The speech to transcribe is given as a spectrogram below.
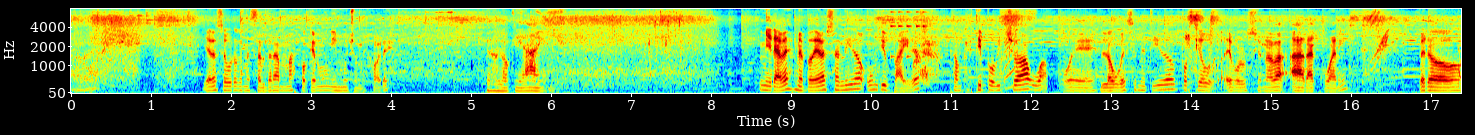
A ver. Y ahora seguro que me saldrán más Pokémon y mucho mejores. Pero lo que hay. Mira, ¿ves? Me podría haber salido un Dewpider. Que aunque es tipo bicho agua, pues lo hubiese metido porque evolucionaba a Araquani. Pero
